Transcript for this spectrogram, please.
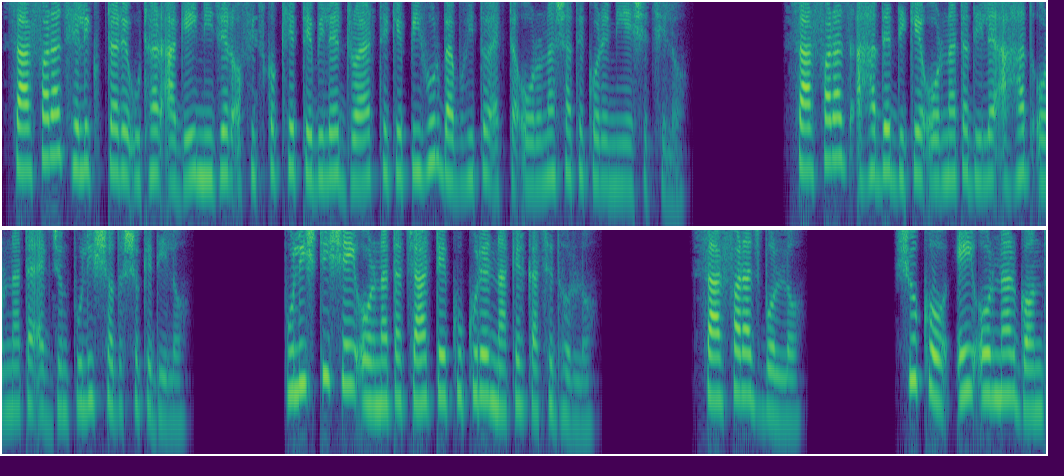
সারফারাজ হেলিকপ্টারে উঠার আগেই নিজের অফিসকক্ষের টেবিলের ড্রয়ার থেকে পিহুর ব্যবহৃত একটা ওড়নার সাথে করে নিয়ে এসেছিল। সারফারাজ আহাদের দিকে ওড়নাটা দিলে আহাদ ওড়নাটা একজন পুলিশ সদস্যকে দিল। পুলিশটি সেই ওড়নাটা চারটে কুকুরের নাকের কাছে ধরল। সারফারাজ বলল শুকো এই ওড়নার গন্ধ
